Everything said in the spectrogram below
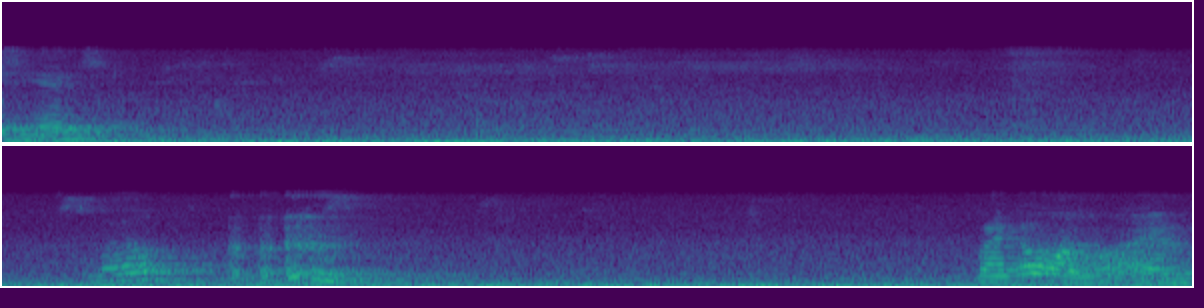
Hayes. Well, when I go online,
